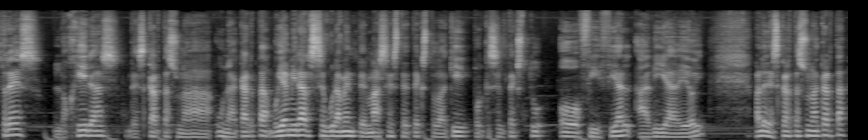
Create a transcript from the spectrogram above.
3, lo giras, descartas una, una, carta. Voy a mirar seguramente más este texto de aquí, porque es el texto oficial a día de hoy. ¿Vale? Descartas una carta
